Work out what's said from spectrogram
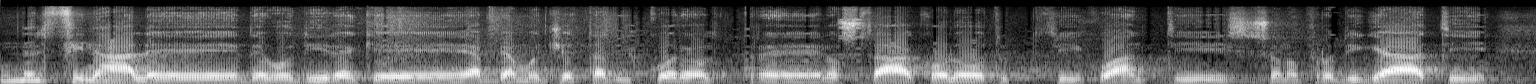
nel finale devo dire che abbiamo gettato il cuore oltre l'ostacolo, tutti quanti si sono prodigati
